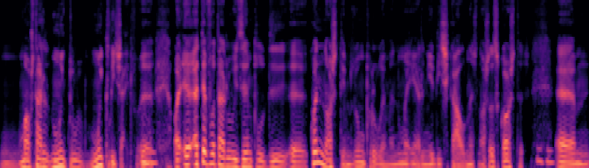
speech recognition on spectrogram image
um mal-estar muito, muito ligeiro. Uhum. Eh, olha, até vou dar o exemplo de eh, quando nós temos um problema numa hérnia discal nas nossas costas, Uhum. ehm,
